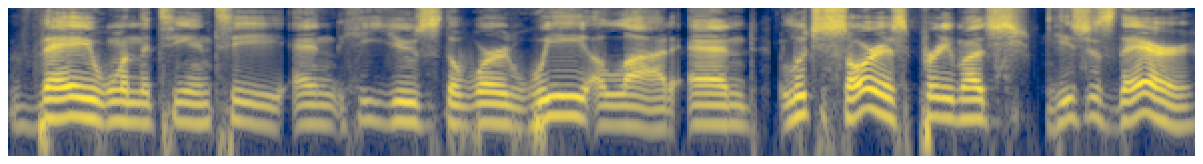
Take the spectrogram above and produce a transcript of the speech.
they won the TNT and he used the word we a lot and Luchasaurus pretty much he's just there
